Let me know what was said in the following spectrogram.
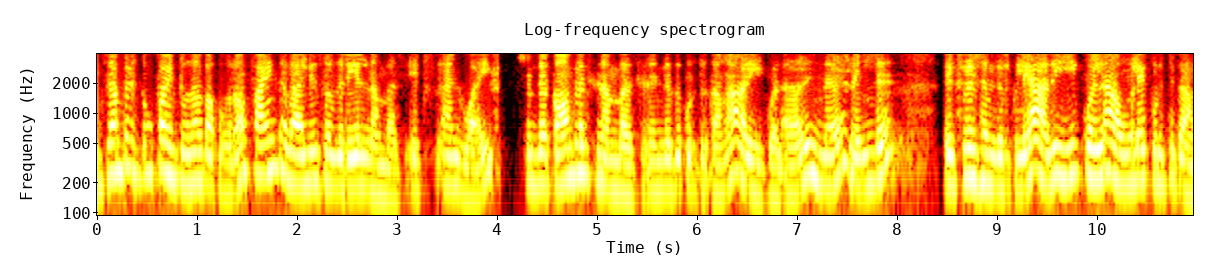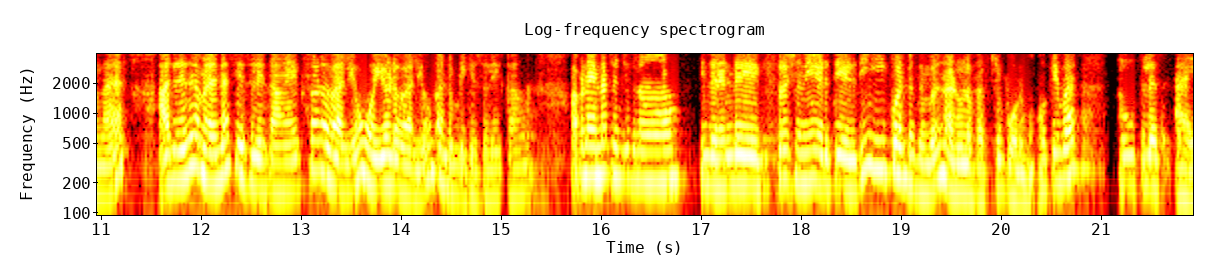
எக்ஸாம்பிள் டூ பாயிண்ட் டூ தான் பார்க்க போறோம். Find the values of the real numbers X and Y இந்த காம்ப்ளெக்ஸ் நம்பர்ஸ் ரெண்டு இது கொடுத்துருக்காங்க. ஆர் ஈக்குவல் அதாவது இந்த ரெண்டு எக்ஸ்பிரஷன்ஸ் இருக்கு இல்லையா அது ஈக்குவல்னு அவங்களே கொடுத்துட்டாங்க. அதுல இருந்து நம்ம என்ன செய்ய சொல்லியிருக்காங்க? எக்ஸோட வேல்யூ ஒய்யோட வேல்யூ கண்டுபிடிக்க சொல்லியிருக்காங்க. அப்ப நான் என்ன செஞ்சுக்கணும்? இந்த ரெண்டு எக்ஸ்பிரஷனையும் எடுத்து எழுதி ஈக்குவல் டு சிம்பிள் நடுவுல ஃபர்ஸ்ட் போடணும். ஓகேவா டூ பிளஸ் ஐ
